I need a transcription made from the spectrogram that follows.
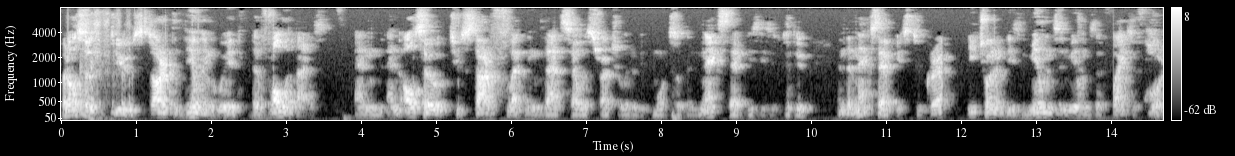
But also to start dealing with the volatiles and, and also to start flattening that cellular structure a little bit more. So the next step is easy to do. And the next step is to grab each one of these millions and millions of flags of core.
